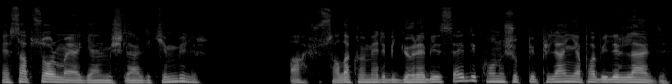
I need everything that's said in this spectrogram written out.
Hesap sormaya gelmişlerdi kim bilir. Ah şu salak Ömer'i bir görebilseydi konuşup bir plan yapabilirlerdi.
